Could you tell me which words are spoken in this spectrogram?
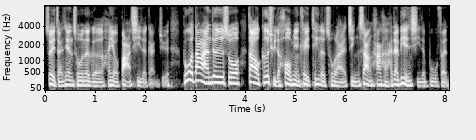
所以展现出那个很有霸气的感觉。不过当然就是说到歌曲的后面可以听得出来，井上他还还在练习的部分，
